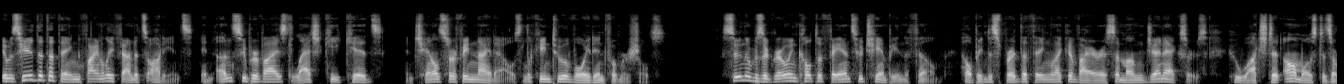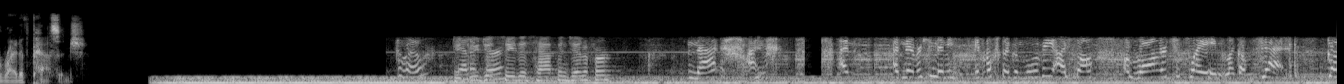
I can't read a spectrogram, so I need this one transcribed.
It was here that the thing finally found its audience in unsupervised latchkey kids and channel surfing night owls looking to avoid infomercials. Soon there was a growing cult of fans who championed the film, helping to spread the thing like a virus among Gen Xers who watched it almost as a rite of passage. Hello, Did Jennifer? you just see this happen, Jennifer? Matt, I, I've, I've never seen any. It looks like a movie. I saw a large plane, like a jet, go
